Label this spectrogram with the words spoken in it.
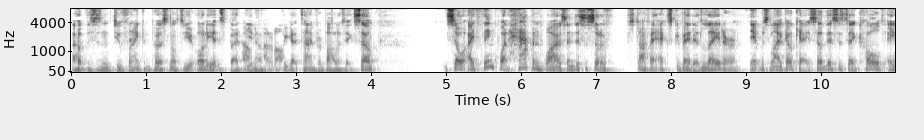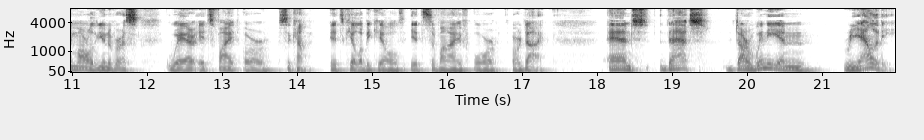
I hope this isn't too frank and personal to your audience, but no, you know, we got time for politics. So, so I think what happened was, and this is sort of stuff I excavated later. It was like, okay, so this is a cold, amoral universe where it's fight or succumb, it's kill or be killed, it's survive or or die, and that Darwinian reality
